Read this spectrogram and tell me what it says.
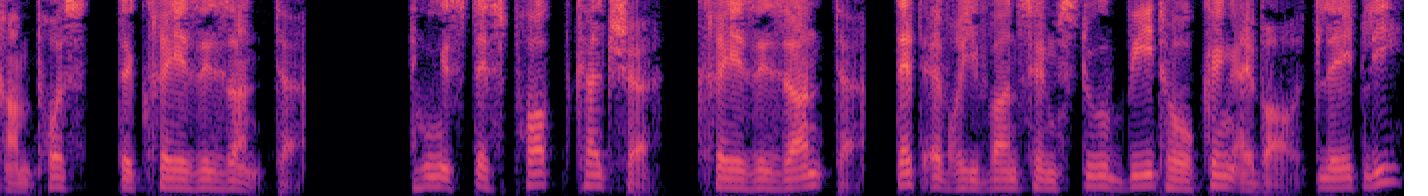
Krampus, the crazy Santa. Who is this pop culture, crazy Santa, that everyone seems to be talking about lately?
